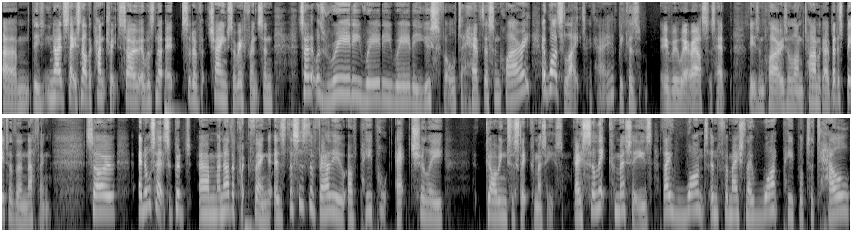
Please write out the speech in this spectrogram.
um, the United States and other countries. So it was no, it sort of changed the reference, and so that was really, really, really useful to have this inquiry. It was late, okay, because everywhere else has had these inquiries a long time ago, but it's better than nothing. So, and also it's a good. Um, another quick thing is this is the value of people actually going to select committees. Okay, select committees, they want information, they want people to tell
